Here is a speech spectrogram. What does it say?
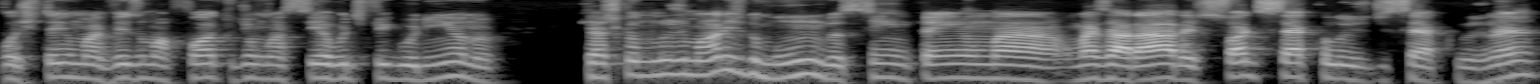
postei uma vez uma foto de um acervo de figurino que acho que é um dos maiores do mundo. Assim, tem uma, umas araras só de séculos de séculos, né?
